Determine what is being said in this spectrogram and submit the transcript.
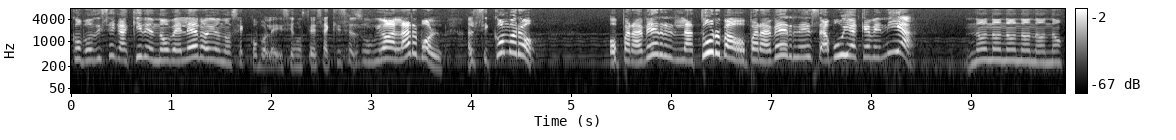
como dicen aquí de novelero, yo no sé cómo le dicen ustedes, aquí se subió al árbol, al sicómoro, o para ver la turba, o para ver esa bulla que venía. No, no, no, no, no, no.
